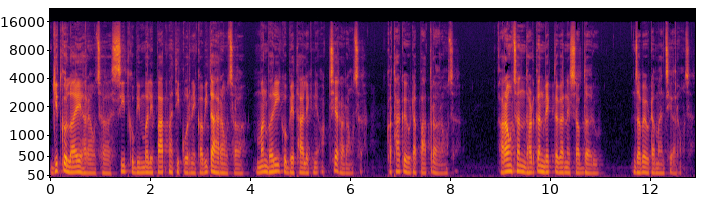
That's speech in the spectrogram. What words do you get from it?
गीतको लय हराउँछ शीतको बिम्बले पातमाथि कोर्ने कविता हराउँछ मनभरिको व्यथा लेख्ने अक्षर हराउँछ कथाको एउटा पात्र हराउँछ। हराउँछन् धड्कन व्यक्त गर्ने शब्दहरू जब एउटा मान्छे हराउँछ।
